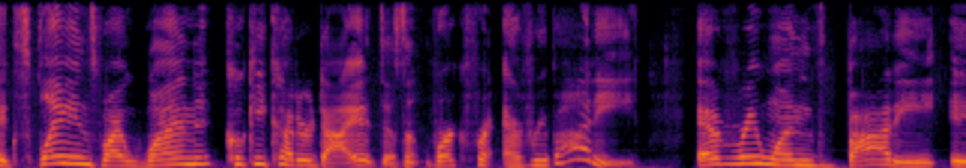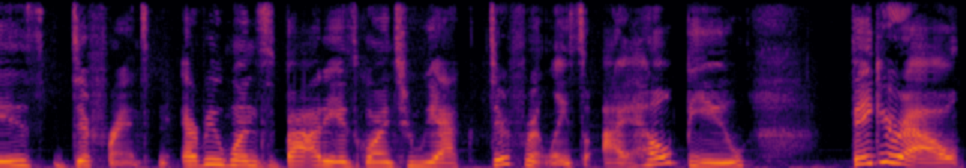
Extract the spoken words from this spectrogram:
explains why one cookie cutter diet doesn't work for everybody. Everyone's body is different, and everyone's body is going to react differently. So, I help you figure out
